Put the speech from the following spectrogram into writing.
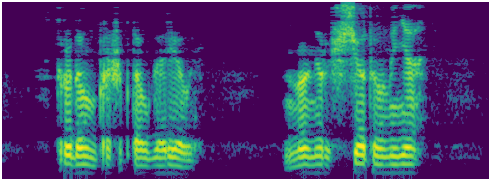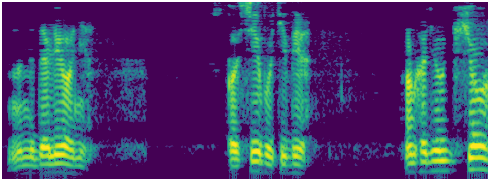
— с трудом прошептал Горелый. «Номер счета у меня на медальоне. Спасибо тебе». Он хотел еще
